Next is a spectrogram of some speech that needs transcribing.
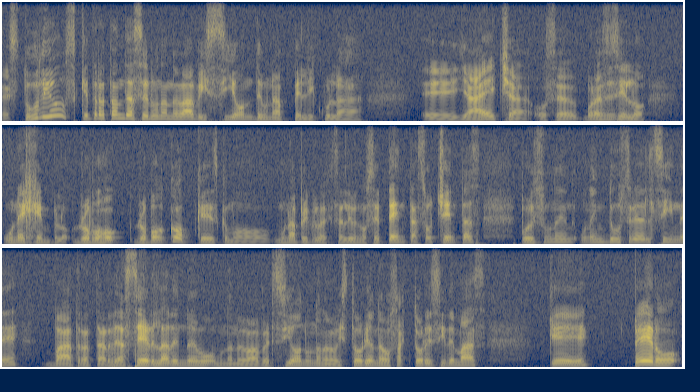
estudios que tratan de hacer una nueva visión de una película eh, ya hecha, o sea, por así decirlo un ejemplo, Robocop, que es como una película que salió en los 70s, 80s, pues una, una, industria del cine va a tratar de hacerla de nuevo, una nueva versión, una nueva historia, nuevos actores y demás, que, pero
